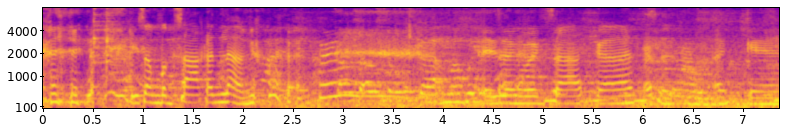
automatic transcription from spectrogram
Isang bagsakan lang. Isang bagsakan. Okay.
